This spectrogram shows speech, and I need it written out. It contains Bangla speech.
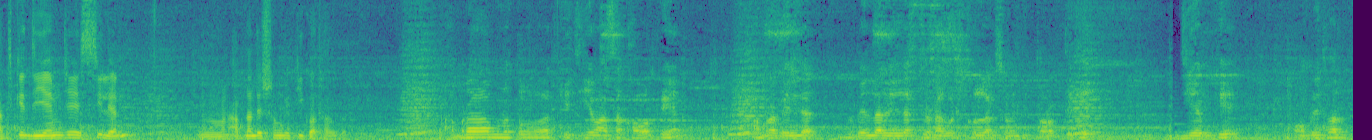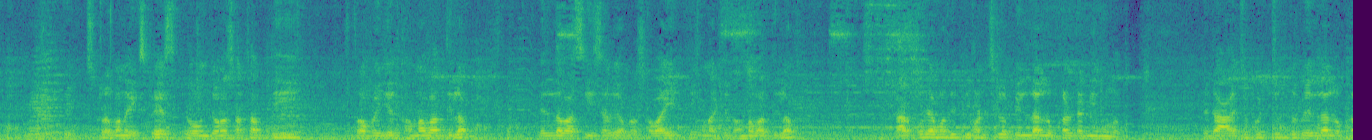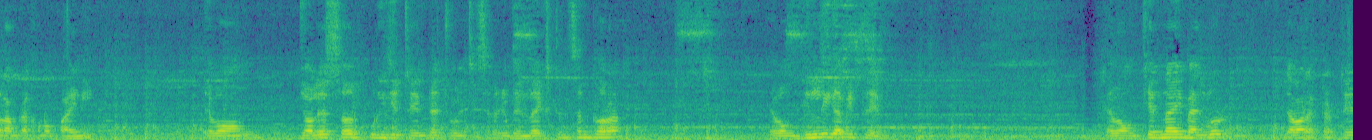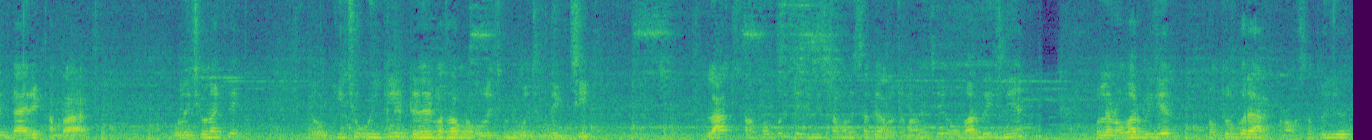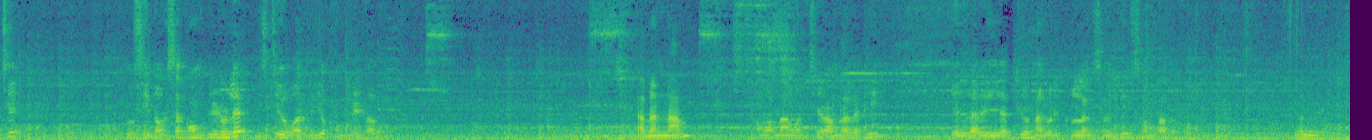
আজকে জিএম যে এসেছিলেন মানে আপনাদের সঙ্গে কি কথা হলো? আমরা মূলত আজকে জিএম আসা খবর পেয়ে আমরা বেলদার বেলদার ইন্ডাস্ট্রিয়াল নাগরিক কল্যাণ সমিতির তরফ থেকে জিএমকে অমৃতভর মানে এক্সপ্রেস এবং জনশতাব্দী স্টপেজের ধন্যবাদ দিলাম। বেলদাবাসী হিসাবে আমরা সবাই ওনাকে ধন্যবাদ দিলাম। তারপরে আমাদের ডিমান্ড ছিল বেলদা লোকালটা নিয়ে মূলত। এটা আজও পর্যন্ত বেলদা লোকাল আমরা এখনও পাইনি। এবং জলেশ্বর পুরী যে ট্রেনটা চলছে, সেটাকে বেলদা এক্সটেনশন করা এবং দিল্লিগামী ট্রেন এবং চেন্নাই ব্যাঙ্গালোর যাওয়ার একটা ট্রেন ডাইরেক্ট আমরা বলেছি ওনাকে এবং কিছু উইকলি ট্রেনের কথা আমরা বলেছি, উনি বলছেন দেখছি। লাস্ট সর্বোপরি যে জিনিসটা আমাদের সাথে আলোচনা হয়েছে ওভারব্রিজ নিয়ে, বললেন ওভারব্রিজের নতুন করে আরেকটা নকশা তৈরি হচ্ছে। তো সেই নকশা কমপ্লিট হলে নিশ্চয়ই ওভারব্রিজও কমপ্লিট হবে। আপনার নাম? আমার নাম হচ্ছে রামলালাঠি বেলদার জাতীয় নাগরিক কল্যাণ সমিতির সম্পাদক। ধন্যবাদ।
